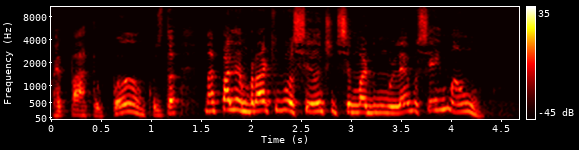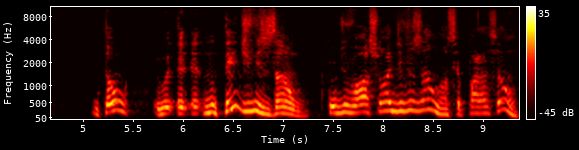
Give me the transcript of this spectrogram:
repartem o pão, coisa e tal. Mas para lembrar que você, antes de ser marido e mulher, você é irmão. Então, não tem divisão, porque o divórcio é uma divisão, uma separação.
